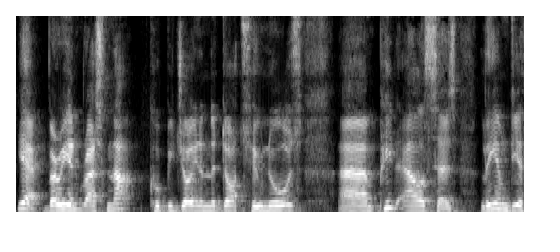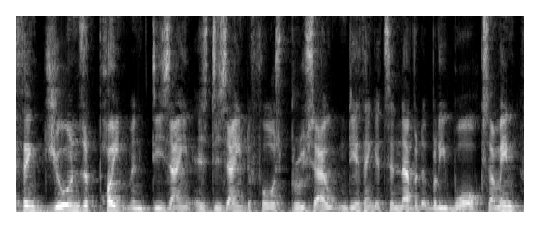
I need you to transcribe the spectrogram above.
yeah, very interesting. That could be joining the dots. Who knows? Um, Pete L says, Liam, do you think Jones' design is designed to force Bruce out, and do you think it's inevitably walks? I mean,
